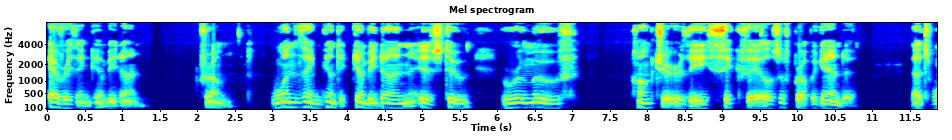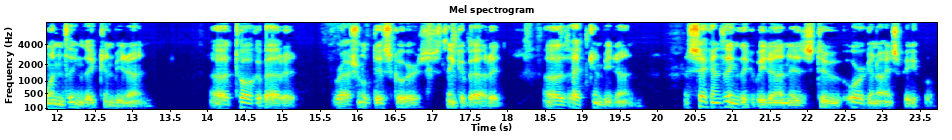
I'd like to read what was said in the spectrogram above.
Everything can be done. From one thing that can be done is to remove, puncture the thick veils of propaganda. That's one thing that can be done. Uh, talk about it, rational discourse, think about it. Uh, that can be done. The second thing that could be done is to organize people,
